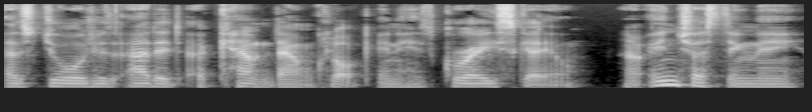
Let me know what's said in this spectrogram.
as George has added a countdown clock in his grayscale. Now, interestingly,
